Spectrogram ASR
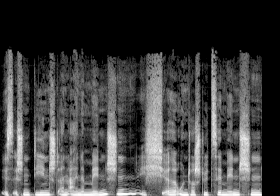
es ist ein Dienst an einem Menschen. Ich äh, unterstütze Menschen,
